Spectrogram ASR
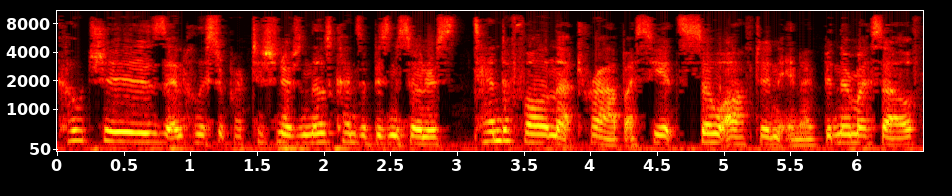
coaches and holistic practitioners and those kinds of business owners tend to fall in that trap. I see it so often and I've been there myself.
